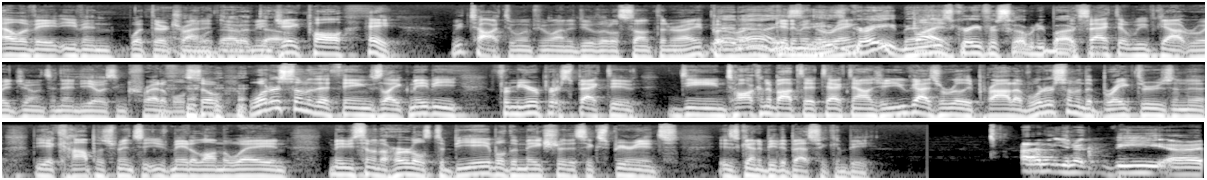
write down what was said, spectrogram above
elevate even what they're trying to do. I mean, doubt. Jake Paul. Hey, we talked to him if you want to do a little something, right? But Yeah, we no, get him he's, in the he's ring. great, man. But he's great for celebrity bucks. the fact that we've got Roy Jones and NDO is incredible. So, what are some of the things, like maybe from your perspective, Dean, talking about the technology you guys are really proud of? What are some of the breakthroughs and the, the accomplishments that you've made along the way, and maybe some of the hurdles to be able to make sure this experience is going to be the best it can be? Um, you know, the uh,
